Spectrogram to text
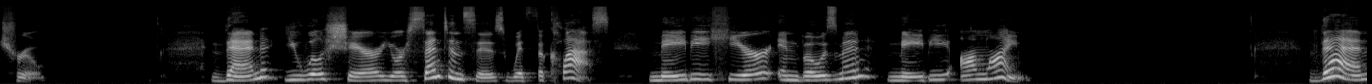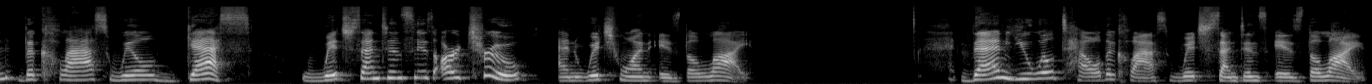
true. Then you will share your sentences with the class, maybe here in Bozeman, maybe online. Then the class will guess which sentences are true and which one is the lie. Then you will tell the class which sentence is the lie.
